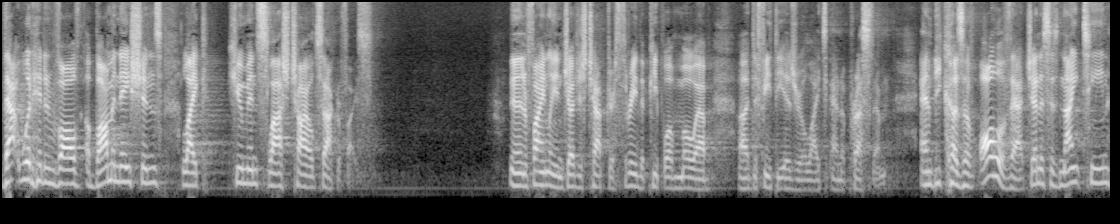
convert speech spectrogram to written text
that would have involved abominations like human slash child sacrifice. And then finally, in Judges chapter 3, the people of Moab uh, defeat the Israelites and oppress them. And because of all of that, Genesis 19,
